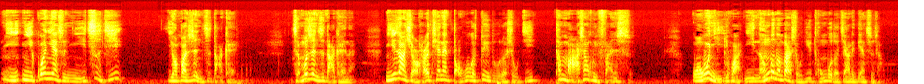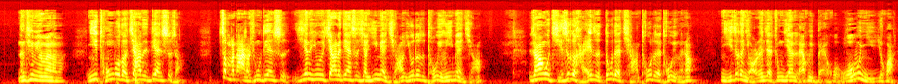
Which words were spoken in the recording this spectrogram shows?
你你关键是你自己要把认知打开，怎么认知打开呢？你让小孩天天捣鼓个对嘟的手机，他马上会烦死。我问你一句话，你能不能把手机同步到家里电视上？能听明白了吗？你同步到家里电视上，这么大个熊电视，现在因为家里电视像一面墙，有的是投影一面墙，然后几十个孩子都在墙投在投影上，你这个鸟人在中间来回摆货。我问你一句话，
